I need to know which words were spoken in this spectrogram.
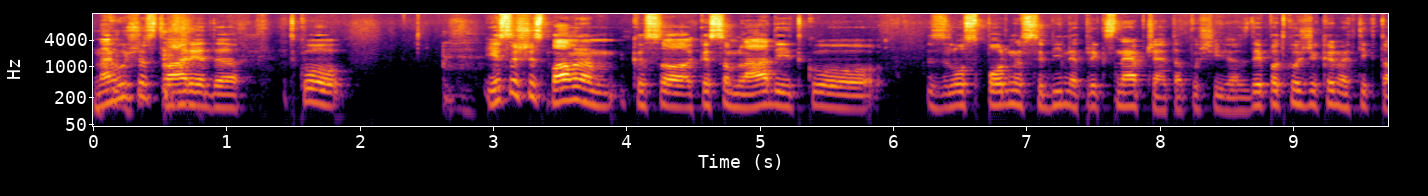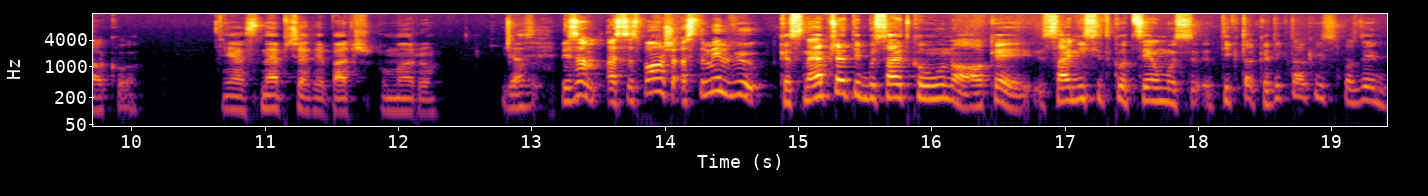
najhujša stvar je, da tako. Jaz se še spomnim, ko so, ko so mladi tako zelo sporne vsebine prek Snapchata pošiljali, zdaj pa tako že kar na TikToku. Ja, Snapchat je pač umrl. Jaz, Mislim, a se spomniš, a ste imeli vi Ker Snapchat je bil vsaj tako uno, ok, saj nisi tako celmu, s- TikTok, ker TikToki so pa zdaj uh,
